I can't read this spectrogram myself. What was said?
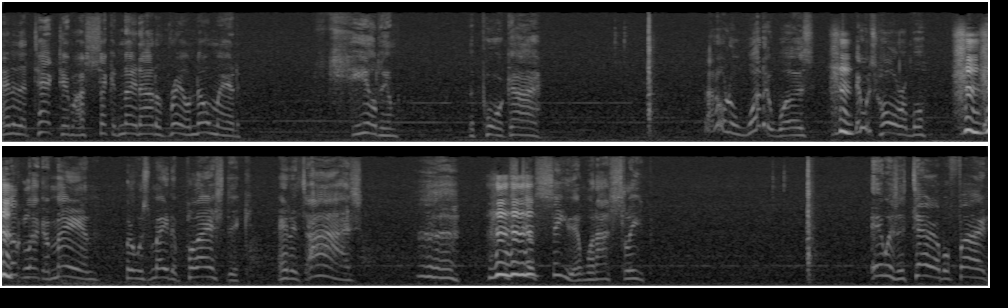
and it attacked him our second night out of Rail Nomad. Killed him. The poor guy. I don't know what it was. it was horrible. It looked like a man, but it was made of plastic, and its eyes. Uh, I still see them when I sleep. It was a terrible fight.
